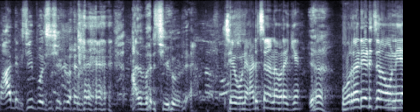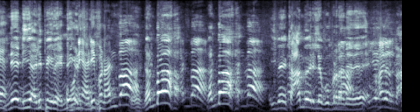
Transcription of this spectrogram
மாட்டுக்கு சீப்பு வச்சு சீவிடுவாங்க அது மாதிரி சீவி விடுறேன் சரி உன்னை அடிச்சேன் என்ன வரைக்கும்? ஏன்? ஒரு அடி அடிச்சேன் உன்னைய? என்ன நீ அடிப்பீங்களே? என்ன உன்னை? அடிப்பேன் நண்பா. நண்பா! நண்பா. நண்பா. இவன் காமேரியில கூப்பிடுறானே. நண்பா.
